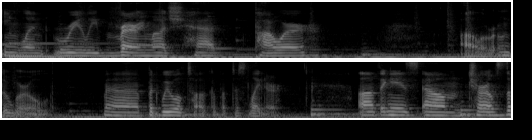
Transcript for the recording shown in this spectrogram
England really very much had power all around the world. Uh, but we will talk about this later. Uh, thing is, um, Charles I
